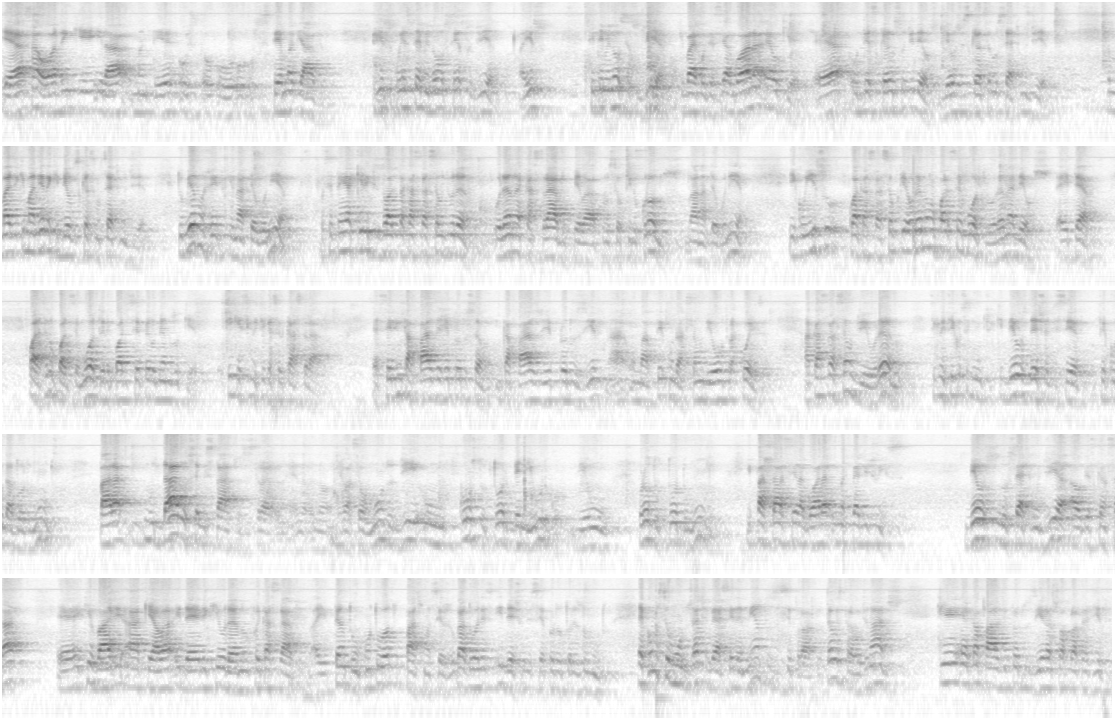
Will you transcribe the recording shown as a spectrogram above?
E é essa ordem que irá manter o, o, o sistema viável. Isso, com isso terminou o sexto dia. É isso? Se terminou o sexto dia, o que vai acontecer agora é o quê? É o descanso de Deus. Deus descansa no sétimo dia. Mas de que maneira que Deus descansa no sétimo dia? Do mesmo jeito que na teogonia, você tem aquele episódio da castração de Urano. Urano é castrado pela, pelo seu filho Cronos, lá na teogonia, e com isso, com a castração, porque Urano não pode ser morto, Urano é Deus, é eterno. Olha, você não pode ser morto, ele pode ser pelo menos o quê? O que, que significa ser castrado? É ser incapaz de reprodução, incapaz de produzir né, uma fecundação de outra coisa. A castração de Urano significa o seguinte, que Deus deixa de ser fecundador do mundo para mudar o seu status em relação ao mundo de um construtor demiurgo, de um produtor do mundo, e passar a ser agora uma espécie de juiz. Deus, no sétimo dia, ao descansar, é, equivale àquela ideia de que Urano foi castrado. Aí, tanto um quanto o outro passam a ser julgadores e deixam de ser produtores do mundo. É como se o mundo já tivesse elementos de si próprio tão extraordinários que é capaz de produzir a sua própria vida.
